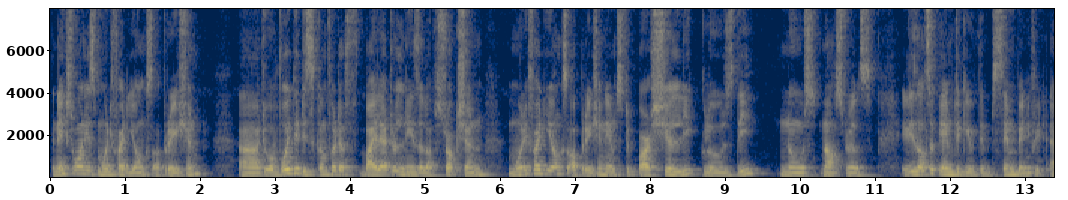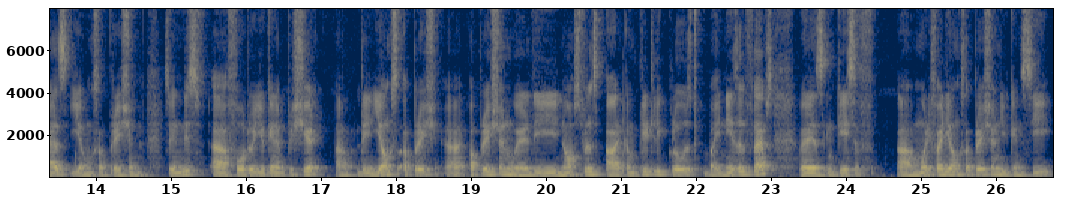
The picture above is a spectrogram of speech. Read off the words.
The next one is modified Young's operation. Uh, to avoid the discomfort of bilateral nasal obstruction modified Young's operation aims to partially close the nose nostrils it is also claimed to give the same benefit as Young's operation. So in this uh, photo, you can appreciate uh, the Young's operation, uh, operation where the nostrils are completely closed by nasal flaps, whereas in case of uh, modified Young's operation, you can see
